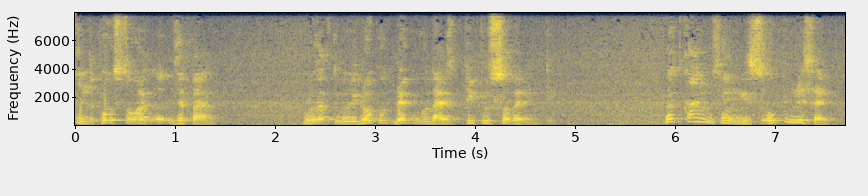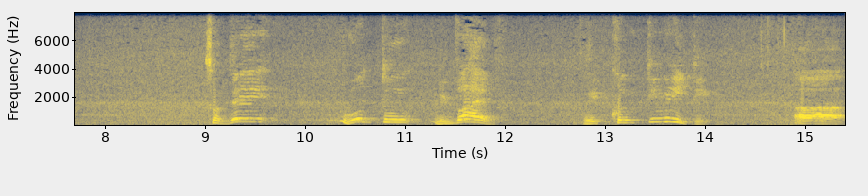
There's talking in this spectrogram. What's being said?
in the post-war uh, Japan that we recognize people's sovereignty. That kind of thing is openly said. So they want to revive the continuity uh,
